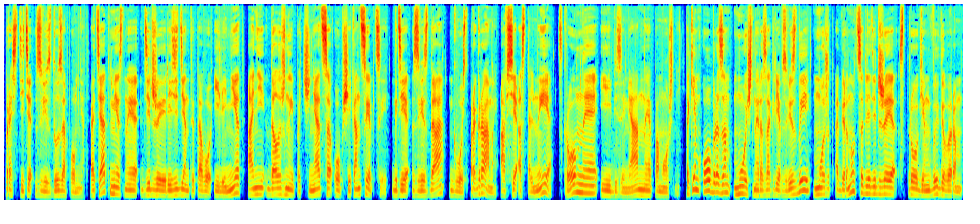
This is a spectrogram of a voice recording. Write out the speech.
простите, звезду запомнят. Хотят местные диджеи-резиденты того или нет, они должны подчиняться общей концепции, где звезда – гвоздь программы, а все остальные – скромные и безымянные помощники. Таким образом, мощный разогрев звезды может обернуться для диджея строгим выговором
